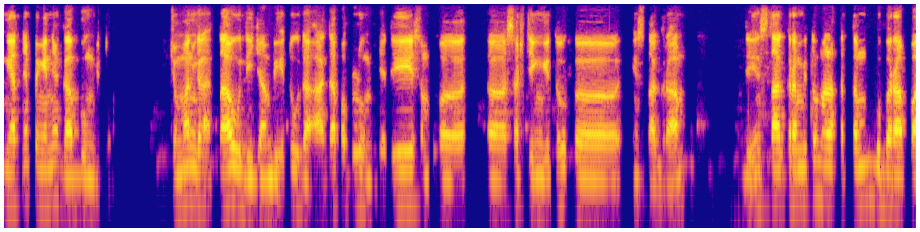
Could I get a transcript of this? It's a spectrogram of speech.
niatnya pengennya gabung gitu. Cuman nggak tahu di Jambi itu udah ada apa belum. Jadi sempat searching gitu ke Instagram di Instagram itu malah ketemu beberapa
